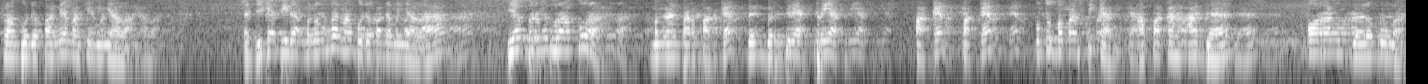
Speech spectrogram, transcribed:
lampu depannya masih menyala. Nah, jika tidak menemukan lampu depannya menyala, dia berpura-pura mengantar paket dan berteriak-teriak paket-paket untuk memastikan apakah ada orang dalam rumah.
